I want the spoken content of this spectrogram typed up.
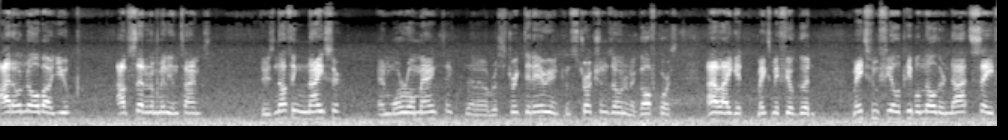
I don't know about you. I've said it a million times. There's nothing nicer and more romantic than a restricted area and construction zone in a golf course. I like it. Makes me feel good. Makes me feel that people know they're not safe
